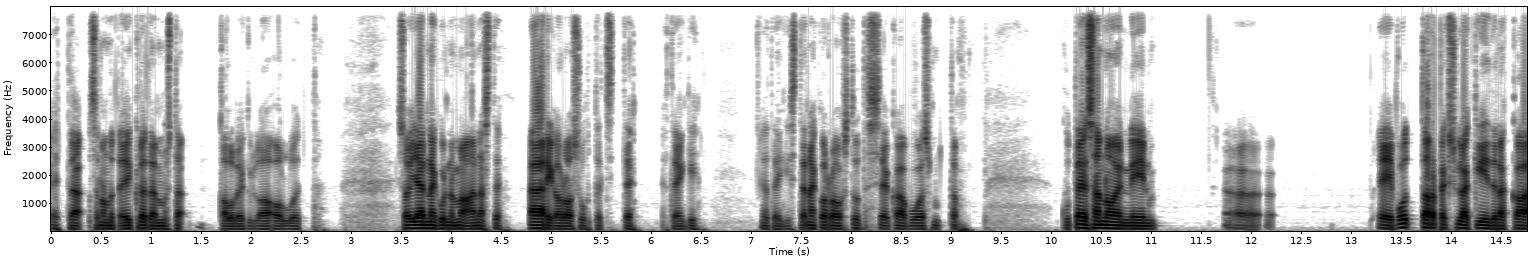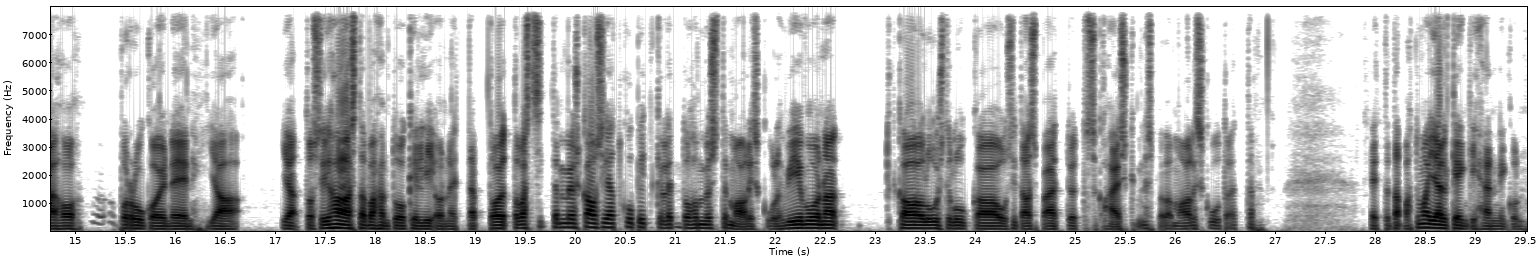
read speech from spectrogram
että sanon, että ei kyllä tämmöistä talvea kyllä ole ollut, että se on jännä, kun nämä aina sitten ääriorosuhteet sitten jotenkin, jotenkin sitten korostuu tässä joka vuosi, mutta kuten sanoin, niin ää, ei voi tarpeeksi kyllä kiitellä KH porukoineen ja ja tosi haastavahan tuo keli on, että toivottavasti sitten myös kausi jatkuu pitkälle tuohon myös sitten maaliskuulle. Viime vuonna luistelukausi taas päättyi tuossa 20. päivä maaliskuuta, että, että tapahtuman jälkeenkin hän niin kuin,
